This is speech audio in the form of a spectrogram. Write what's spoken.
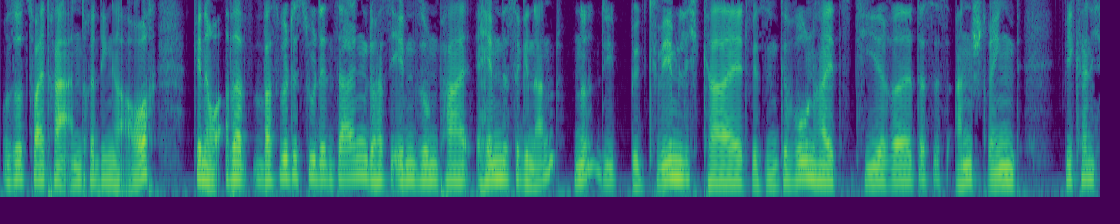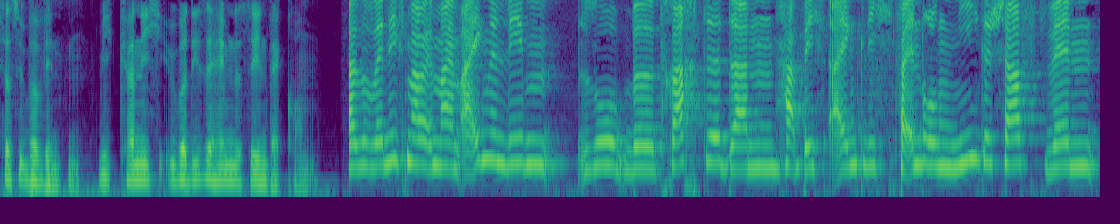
und so zwei, drei andere Dinge auch. Genau, aber was würdest du denn sagen? Du hast eben so ein paar Hemmnisse genannt, ne? Die Bequemlichkeit, wir sind Gewohnheitstiere, das ist anstrengend. Wie kann ich das überwinden? Wie kann ich über diese Hemmnisse hinwegkommen? Also wenn ich mal in meinem eigenen Leben so betrachte, dann habe ich eigentlich Veränderungen nie geschafft, wenn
